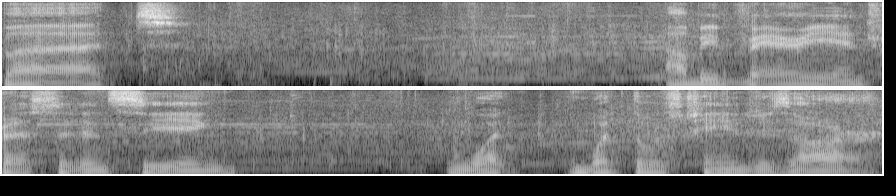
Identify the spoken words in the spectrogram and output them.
But I'll be very interested in seeing what what those changes are.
